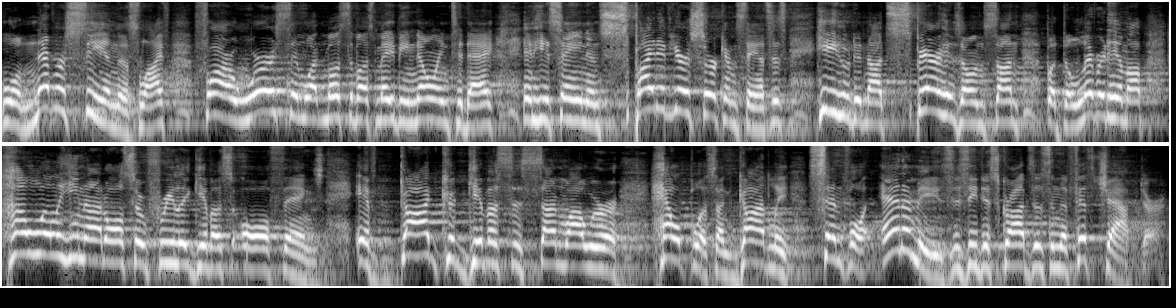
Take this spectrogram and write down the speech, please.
will never see in this life, far worse than what most of us may be knowing today. And he's saying, in spite of your circumstances, he who did not spare his own son, but delivered him up, how will he not also freely give us all things? If God could give us his son while we were helpless, ungodly, sinful enemies, as he describes us in the fifth chapter,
